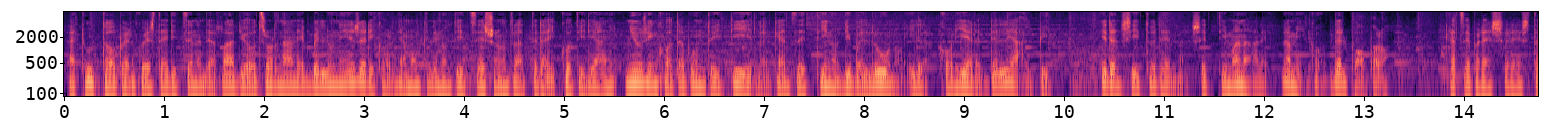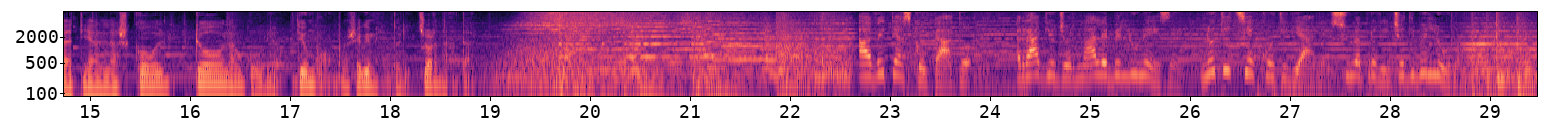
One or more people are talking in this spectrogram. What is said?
È tutto per questa edizione del Radio Giornale Bellunese. Ricordiamo che le notizie sono tratte dai quotidiani newsinquota.it, il Gazzettino di Belluno, il Corriere delle Alpi e dal sito del settimanale L'Amico del Popolo. Grazie per essere stati all'ascolto, l'augurio di un buon proseguimento di giornata. Avete ascoltato Radio Giornale Bellunese, notizie quotidiane sulla provincia di Belluno.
